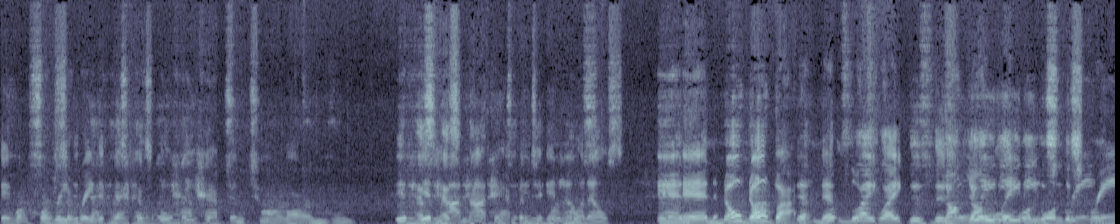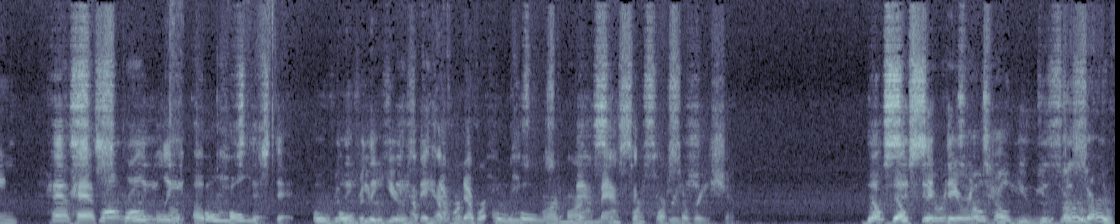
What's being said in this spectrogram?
incarcerated. That, has only happened to our group. It has, It has not happened to anyone else. else. And, And nobody, nobody that, looks like, this, young lady, on the screen has has strongly opposed it over, over the, the years. years. They have, never opposed our mass, incarceration. incarceration. They'll, They'll sit there and tell you you deserve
